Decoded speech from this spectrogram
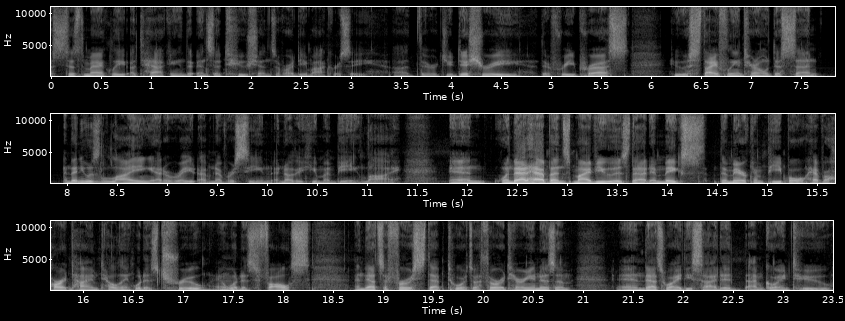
systematically attacking the institutions of our democracy, uh, their judiciary, their free press. He was stifling internal dissent. And then he was lying at a rate I've never seen another human being lie. And when that happens, my view is that it makes the American people have a hard time telling what is true and what is false. And that's a first step towards authoritarianism. And that's why I decided I'm going to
